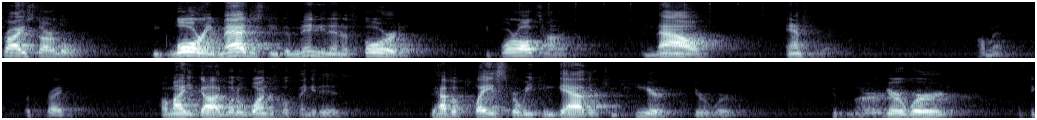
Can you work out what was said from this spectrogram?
Christ our Lord, be glory, majesty, dominion, and authority before all time, and now and forever. Amen. Let's pray. Almighty God, what a wonderful thing it is to have a place where we can gather to hear your word, to learn your word, and to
